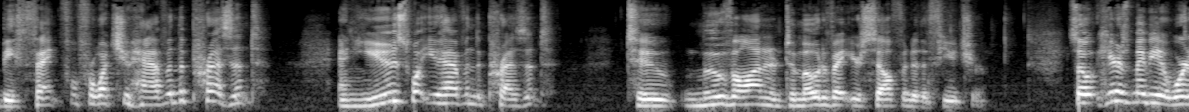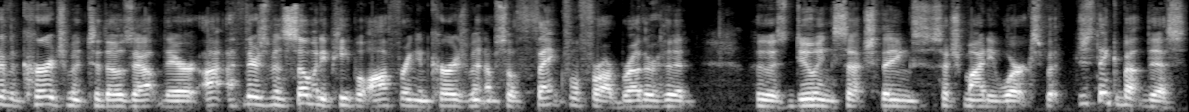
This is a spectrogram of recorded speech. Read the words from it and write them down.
be thankful for what you have in the present, and use what you have in the present to move on and to motivate yourself into the future. So here's maybe a word of encouragement to those out there. I, there's been so many people offering encouragement. I'm so thankful for our brotherhood who is doing such things, such mighty works. But just think about this.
